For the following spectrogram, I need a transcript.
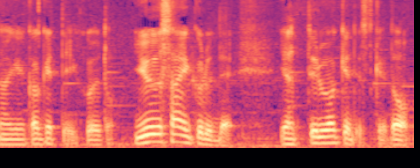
投げかけていくというサイクルでやってるわけですけど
